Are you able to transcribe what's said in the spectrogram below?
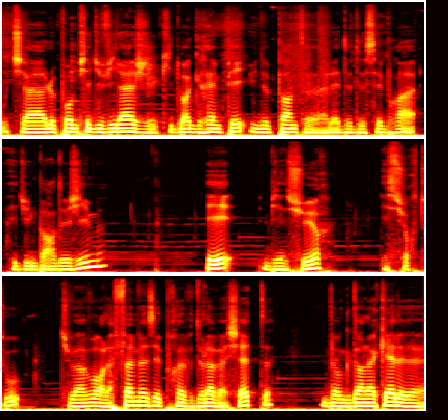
où tu as le pompier du village qui doit grimper une pente à l'aide de ses bras et d'une barre de gym. Et bien sûr, et surtout, tu vas avoir la fameuse épreuve de la vachette, donc dans laquelle euh,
